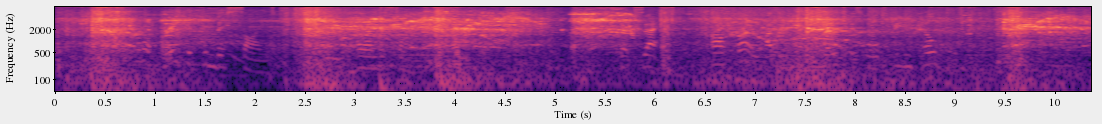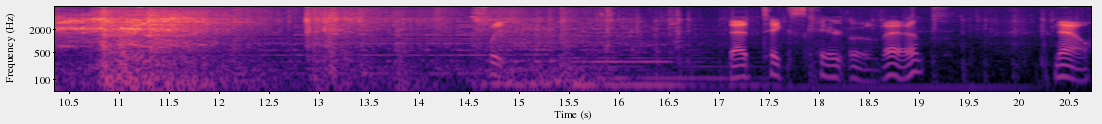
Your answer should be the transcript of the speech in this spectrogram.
cannot break it from this side. I understand. Success. Our foe hasn't even noticed what's being pilfered. Sweet. That takes care of that. Now,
